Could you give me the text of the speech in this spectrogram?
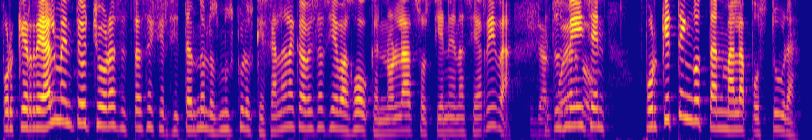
Porque realmente ocho horas estás ejercitando los músculos que jalan la cabeza hacia abajo o que no la sostienen hacia arriba. Entonces me dicen, ¿por qué tengo tan mala postura?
